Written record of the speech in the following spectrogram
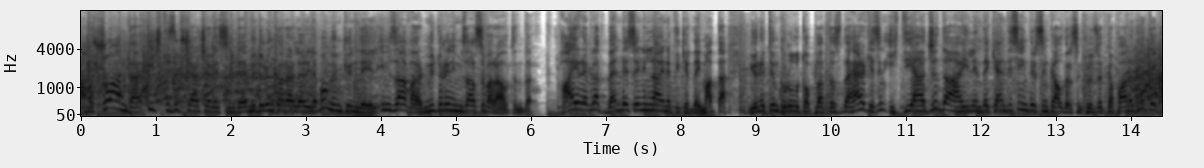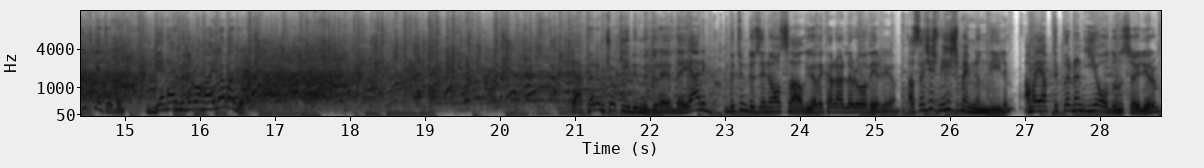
Ama şu anda iç tüzük çerçevesinde müdürün kararlarıyla bu mümkün değil. İmza var, müdürün imzası var altında. Hayır evlat ben de seninle aynı fikirdeyim. Hatta yönetim kurulu toplantısında herkesin ihtiyacı dahilinde kendisi indirsin kaldırsın klozet kapağını diye teklif getirdim. Genel müdür onaylamadı. Ya karım çok iyi bir müdür evde. Yani bütün düzeni o sağlıyor ve kararları o veriyor. Aslında hiç mi hiç memnun değilim. Ama yaptıklarının iyi olduğunu söylüyorum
